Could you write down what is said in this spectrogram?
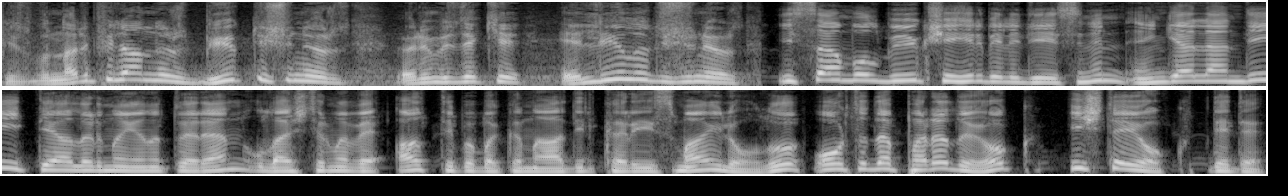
Biz bunları planlıyoruz, büyük düşünüyoruz. Önümüzdeki 50 yılı düşünüyoruz. İstanbul Büyükşehir Belediyesi'nin engellendiği iddialarına yanıt veren Ulaştırma ve Altyapı Bakanı Adil Karı İsmailoğlu ortada para da yok, işte yok dedi.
